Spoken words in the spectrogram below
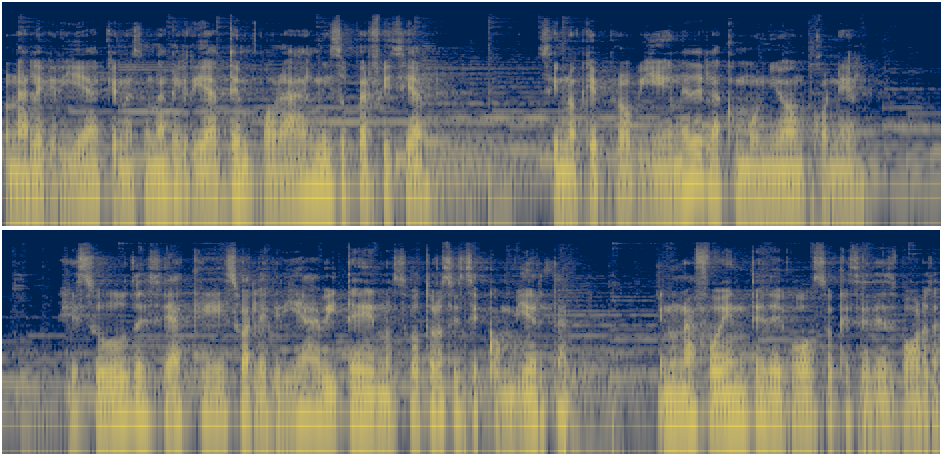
Una alegría que no es una alegría temporal ni superficial, sino que proviene de la comunión con Él. Jesús desea que su alegría habite en nosotros y se convierta en una fuente de gozo que se desborda.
